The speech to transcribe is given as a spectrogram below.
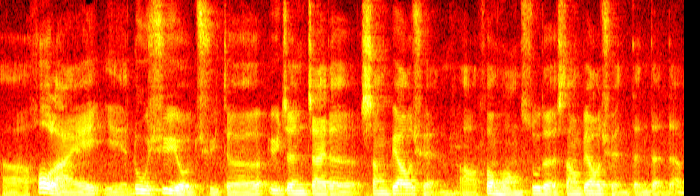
呃，后来也陆续有取得玉珍斋的商标权啊，凤凰酥的商标权等等的。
